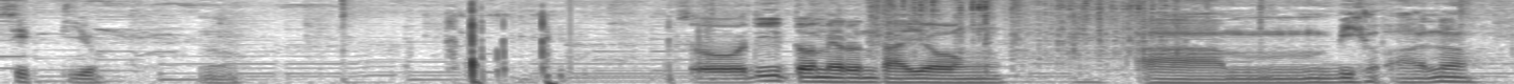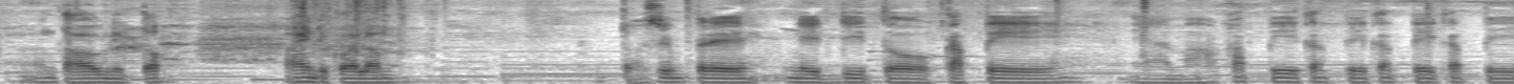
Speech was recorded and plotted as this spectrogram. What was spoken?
sitio no So dito meron tayong um, biho, ano, ang tawag nito? Ay, hindi ko alam. Ito, siyempre, need dito kape. Ayan, mga kape, kape, kape, kape.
